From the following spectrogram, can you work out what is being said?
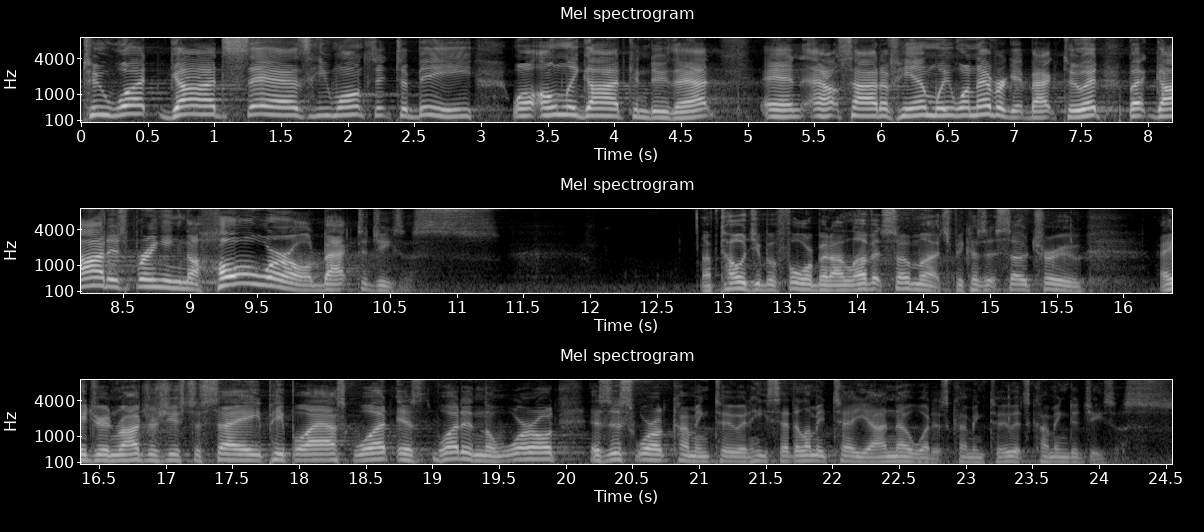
to what God says He wants it to be? Well, only God can do that. And outside of Him, we will never get back to it. But God is bringing the whole world back to Jesus. I've told you before, but I love it so much because it's so true. Adrian Rogers used to say, people ask, what, is, what in the world is this world coming to? And he said, let me tell you, I know what it's coming to. It's coming to Jesus.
